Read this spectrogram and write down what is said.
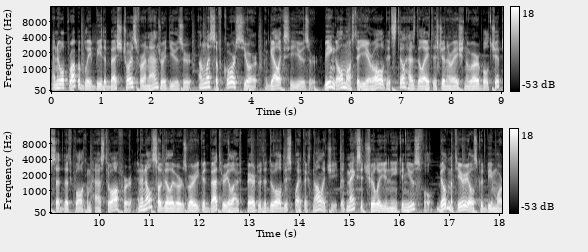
and it will probably be the best choice for an Android user, unless of course you're a Galaxy user. Being almost a year old, it still has the latest generation wearable chipset that Qualcomm has to offer, and it also delivers very good battery life paired with the dual display technology that makes it truly unique and useful. Build materials could be more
